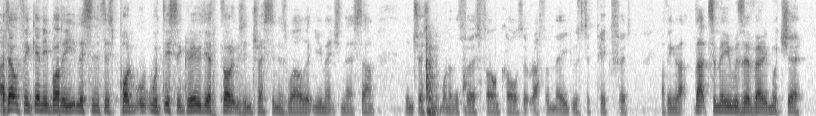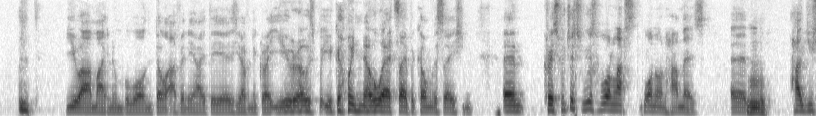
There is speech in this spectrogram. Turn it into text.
I don't think anybody listening to this pod would disagree with you. I thought it was interesting as well that you mentioned there, Sam. Interesting that one of the first phone calls that Rafa made was to Pickford. I think that that to me was a very much a you are my number one. Don't have any ideas. You're having a great Euros, but you're going nowhere type of conversation. Um, Chris, we'll just just one last one on Hammers. Um, mm. How do you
